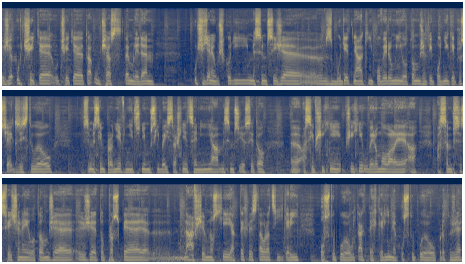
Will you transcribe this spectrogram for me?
že určitě, určitě ta účast těm lidem určitě neuškodí. Myslím si, že vzbudit nějaký povědomí o tom, že ty podniky prostě existují, si myslím pro ně vnitřně musí být strašně cený a myslím si, že si to e, asi všichni, všichni uvědomovali a, a jsem přesvědčený o tom, že, že to prospěje eh, návštěvnosti jak těch restaurací, které postupují, tak těch, který nepostupují, protože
